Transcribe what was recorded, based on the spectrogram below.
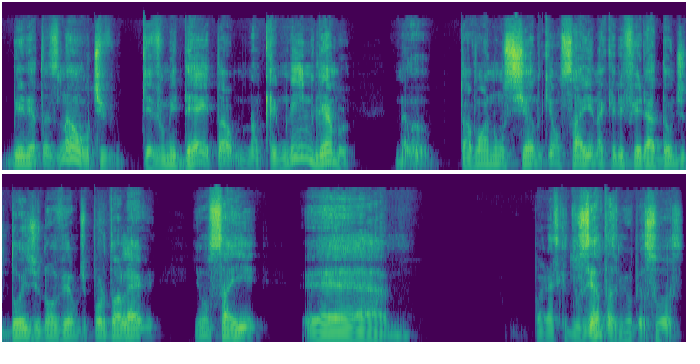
Beretta disse, não, tive- teve uma ideia e tal, não, nem me lembro. Estavam anunciando que iam sair naquele feriadão de 2 de novembro de Porto Alegre, iam sair, é, parece que 200 mil pessoas.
